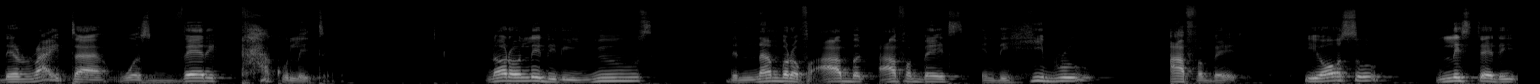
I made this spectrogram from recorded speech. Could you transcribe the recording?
the writer was very calculating. Not only did he use the number of alphabets in the Hebrew alphabet, he also listed it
